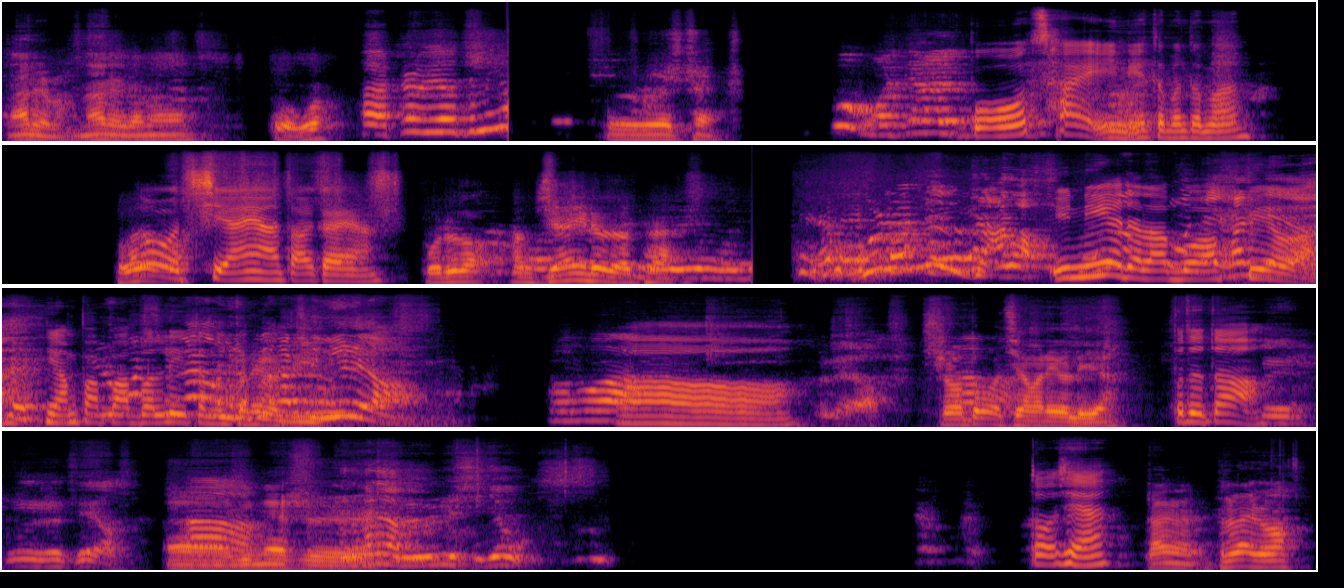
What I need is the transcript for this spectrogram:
拿点吧，拿点咱们火锅。啊，这个要怎么样？呃，菜。菠菜 ini teman-teman. 多少钱呀？大概呀？不知道，很便宜这点菜。你那也得了吧，别了，杨巴巴不累，他们他们俩离。哦，知道多少钱吗？这个梨啊，不知道。嗯，应该是。多少钱？大概，大概说。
